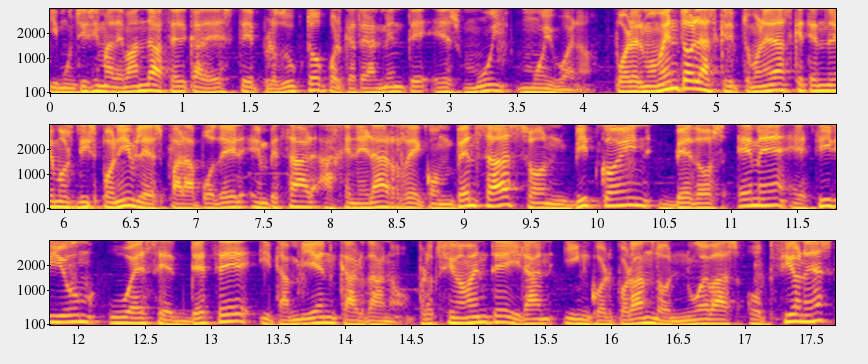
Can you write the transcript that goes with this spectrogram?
y muchísima demanda acerca de este producto porque realmente es muy muy bueno. Por el momento las criptomonedas que tendremos disponibles para poder empezar a generar recompensas son Bitcoin, B2M, Ethereum, USDC y también Cardano. Próximamente irán incorporando nuevas opciones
